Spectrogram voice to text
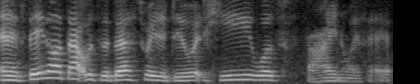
and if they thought that was the best way to do it, he was fine with it.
